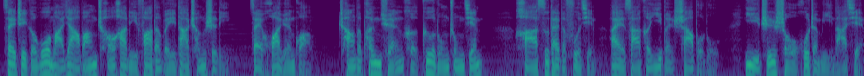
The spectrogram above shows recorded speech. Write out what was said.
在这个沃玛亚王朝哈里发的伟大城市里，在花园广场的喷泉和鸽笼中间，哈斯代的父亲艾萨克伊本沙布鲁一直守护着米拿县。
